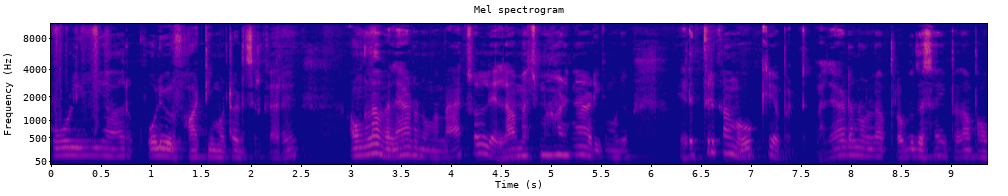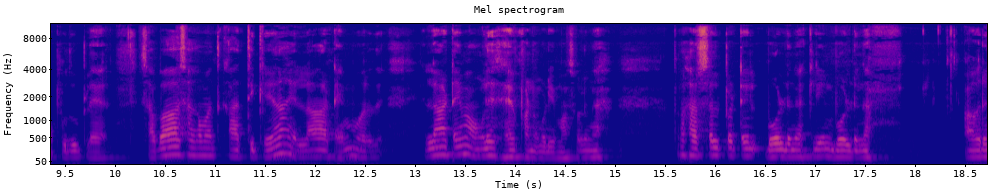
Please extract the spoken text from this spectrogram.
கோலி யார்? கோலி ஒரு ஃபார்ட்டி மட்டும் அடிச்சிருக்காரு. அவங்களாம் விளையாடணுங்க. மேக்ஸ்வெல் எல்லா மேட்சுமே ஆடினா அடிக்க முடியும். எடுத்திருக்காங்க ஓகே பட் விளையாடணும்ல. பிரபுதசா இப்போ தான் புது பிளேயர் சபாஸ் அகமத் கார்த்திகே தான் எல்லா டைமும் வருது. எல்லா டைமும் அவங்களே சேவ் பண்ண முடியுமா? சொல்லுங்கள் அப்புறம் ஹர்ஷல் பட்டேல் போல்டுங்க க்ளீன் போல்டுங்க அவர்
